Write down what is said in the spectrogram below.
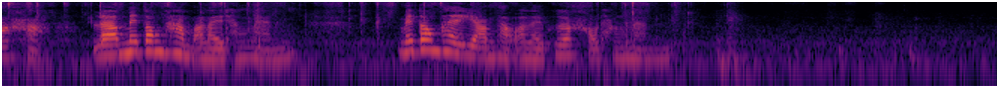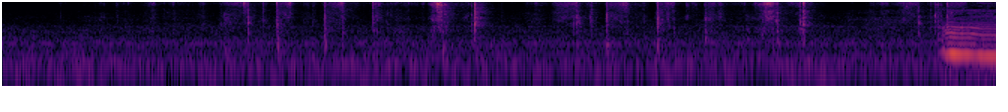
อะค่ะ แล้วไม่ต้องทำอะไรทั้งนั้น ไม่ต้องพยายามทำอะไรเพื่อเขาทั้งนั้นอืม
